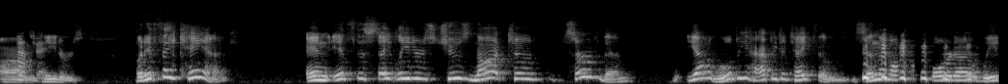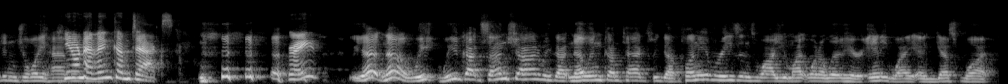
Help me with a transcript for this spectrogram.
um, right. leaders. But if they can't, and if the state leaders choose not to serve them, yeah, we'll be happy to take them. Send them off to Florida. We'd enjoy having. You don't have income tax, right? Yeah, no, we we've got sunshine. We've got no income tax. We've got plenty of reasons why you might want to live here anyway. And guess what?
